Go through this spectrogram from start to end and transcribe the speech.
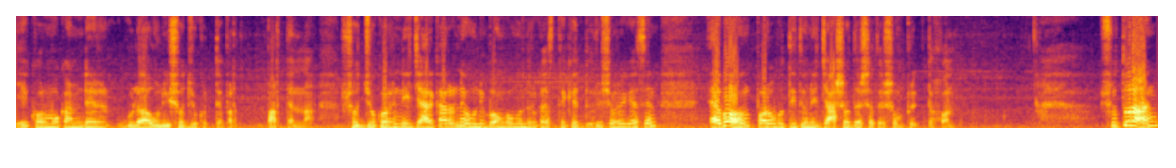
এই কর্মকাণ্ডেরগুলা উনি সহ্য করতে পার- পারতেন না, সহ্য করেননি, যার কারণে উনি বঙ্গবন্ধুর কাছ থেকে দূরে সরে গেছেন এবং পরবর্তীতে উনি জাসদের সাথে সম্পৃক্ত হন। সুতরাং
